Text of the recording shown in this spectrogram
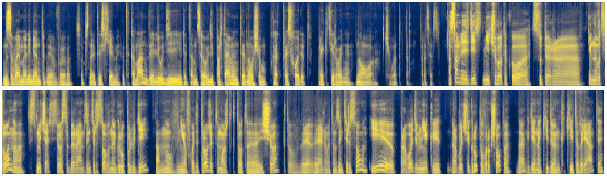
называем элементами в, собственно, этой схеме. Это команды, люди или там целые департаменты. Ну, в общем, как происходит проектирование нового чего-то там процесса. На самом деле здесь ничего такого супер э, инновационного. То есть мы чаще всего собираем заинтересованную группу людей, там, ну, в нее входят проекты, может, кто-то еще, кто реально в этом заинтересован, и проводим некие рабочие группы, воркшопы, да, где накидываем какие-то варианты.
